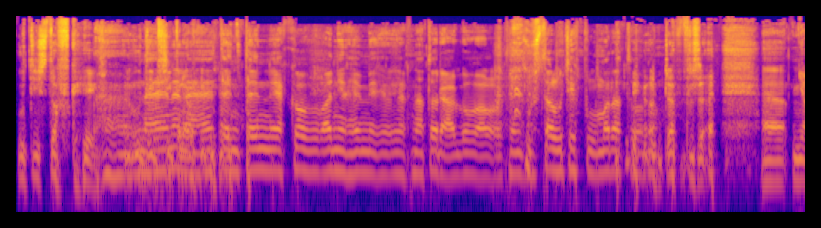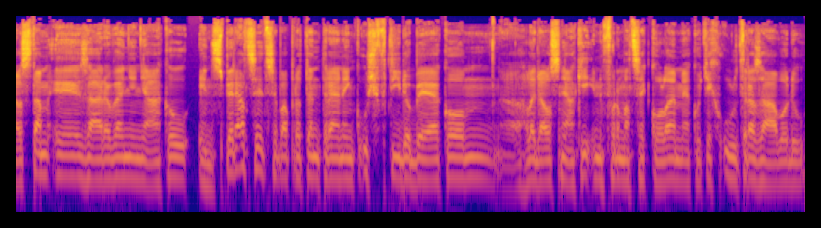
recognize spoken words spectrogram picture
u té stovky. U ne, ne, ne, ten, ten jako ani nevím, jak na to reagoval, ten zůstal u těch půlmaratonů. Jo, dobře. Eh, měl jsi tam i zároveň nějakou inspiraci třeba pro ten trénink už v té době, jako hm, hledal jsi nějaký informace kolem, jako těch ultrazávodů.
